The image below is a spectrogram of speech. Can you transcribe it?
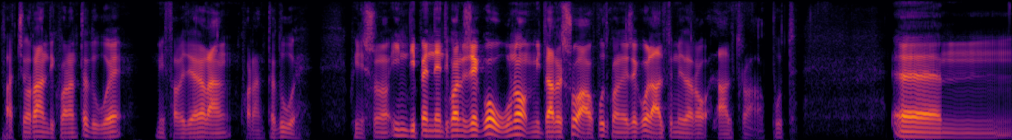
faccio run di 42, mi fa vedere run 42. Quindi sono indipendenti, quando eseguo uno mi darà il suo output, quando eseguo l'altro mi darò l'altro output. Um,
